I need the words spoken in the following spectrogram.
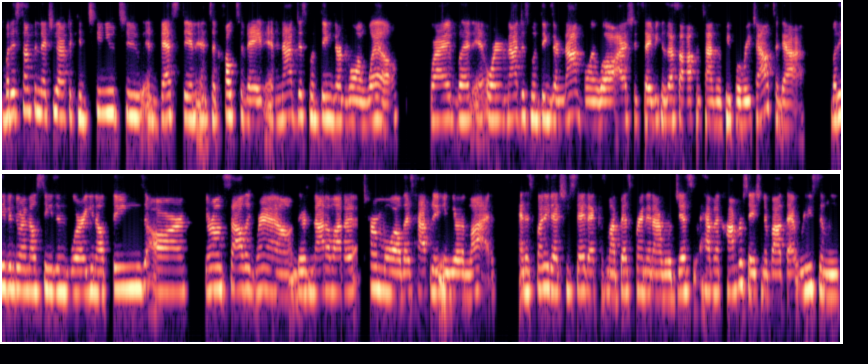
but it's something that you have to continue to invest in and to cultivate and not just when things are going well right? But eh, or not just when things are not going well i should say because that's oftentimes when people reach out to god. But even during those seasons where you know things are you're on solid ground there's not a lot of turmoil that's happening in your life. And it's funny that you say that because my best friend and i were just having a conversation about that recently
